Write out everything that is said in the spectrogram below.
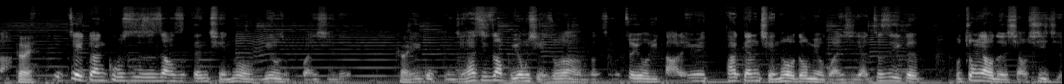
啦。对，这段故事实上是跟前后没有什么关系的。的一个情节，他实际上不用写说让什么什么最后去打了，因为他跟前后都没有关系啊，这是一个不重要的小细节。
